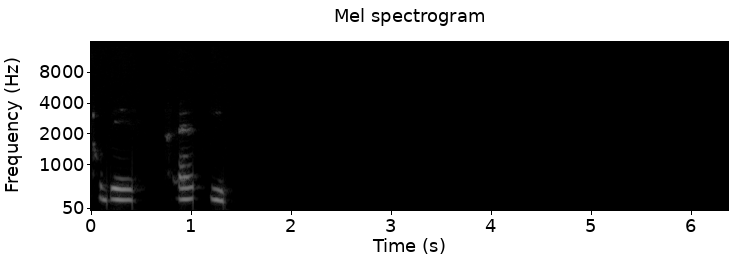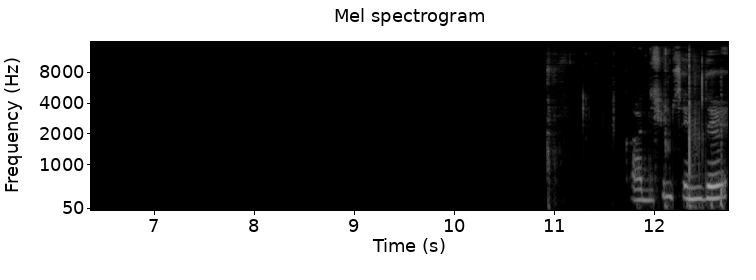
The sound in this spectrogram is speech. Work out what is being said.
to der im. Kardeşim seni de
